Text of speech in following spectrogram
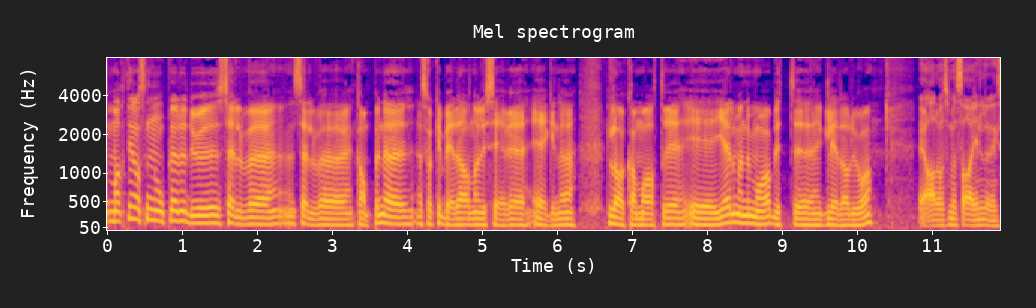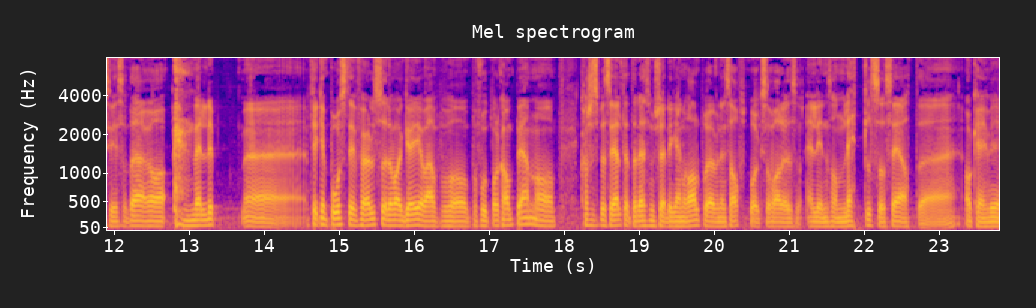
Martin, hvordan opplevde du selve, selve kampen? Jeg jeg skal ikke be deg analysere egne lagkamerater i i hjel, men du må ha blitt uh, gleda du òg? Ja, det var som jeg sa innledningsvis, at det var veldig eh, Fikk en positiv følelse. Det var gøy å være på, på fotballkamp igjen. Og kanskje spesielt etter det som skjedde i generalprøven i Sarpsborg, så var det en liten sånn lettelse å se at eh, OK, vi,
